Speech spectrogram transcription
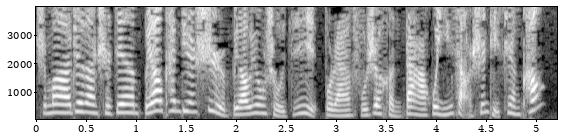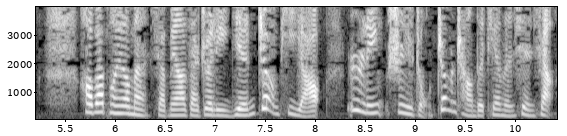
什么这段时间不要看电视，不要用手机，不然辐射很大，会影响身体健康。好吧，朋友们，小编要在这里严正辟谣，日临是一种正常的天文现象，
